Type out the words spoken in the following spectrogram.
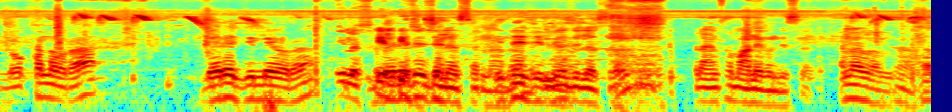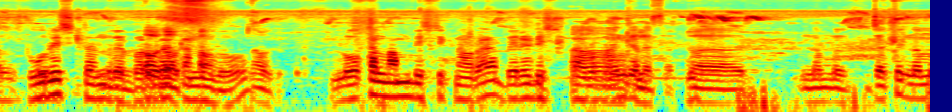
ಲೋಕಲ್ ಅವರ? ಬೇರೆ ಜಿಲ್ಲೆಯವರ ಇಲ್ಲ ಸರ್ ಇದೇ ಜಿಲ್ಲೆ. ಸರ್ ಇದೇ ಜಿಲ್ಲೆ. ಜಿಲ್ಲೆ sir. Transfer from Anegundi sir. ಅಲ್ಲ ಅಲ್ಲ ಟೂರಿಸ್ಟ್ ಅಂದ್ರೆ ಬರ್ಬೇಕನ್ನೋದು ಹೌದು ಲೋಕಲ್ ನಮ್ಮ ಡಿಸ್ಟಿಕ್ನವರ ಬೇರೆ ಡಿಸ್ಟಿಕ್ ಹಂಗಲ್ಲ ಸರ್. ನಮ್ಮ ಜೊತೆ ನಮ್ಮ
